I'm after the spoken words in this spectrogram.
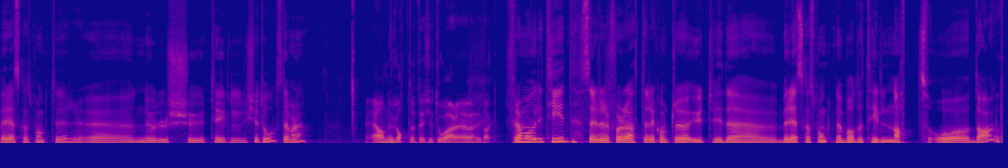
beredskapspunkter. Eh, 07 til 22, stemmer det? Ja, 08 til 22 er det i dag. Framover i tid ser dere for dere at dere kommer til å utvide beredskapspunktene både til natt og dag?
